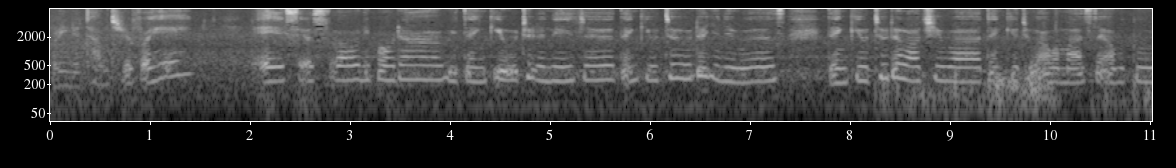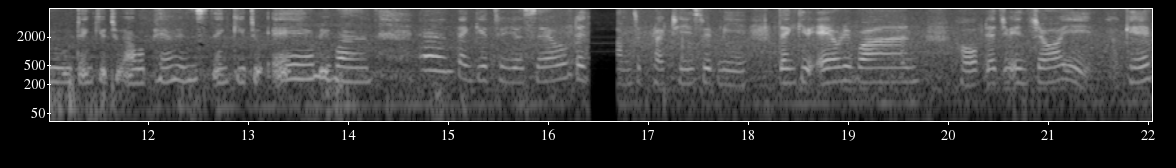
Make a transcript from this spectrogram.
Bring the thumb to your forehead. Exhale slowly, Buddha. We thank you to the nature. Thank you to the universe. Thank you to the Lord Shiva. Thank you to our master, our guru. Thank you to our parents. Thank you to everyone. And thank you to yourself that you come come to practice with me. Thank you, everyone. Hope that you enjoy it. Okay,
